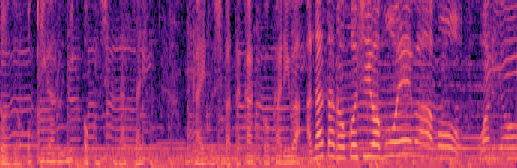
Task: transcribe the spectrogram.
どうぞお気軽にお越しください。会の柴田かっこ仮はあなたのお越しはもうええわもう終わるよ。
